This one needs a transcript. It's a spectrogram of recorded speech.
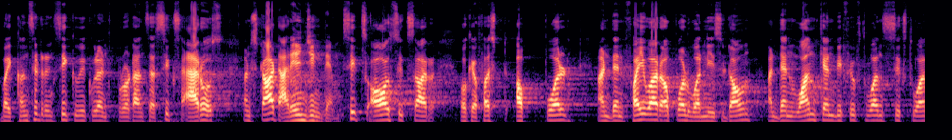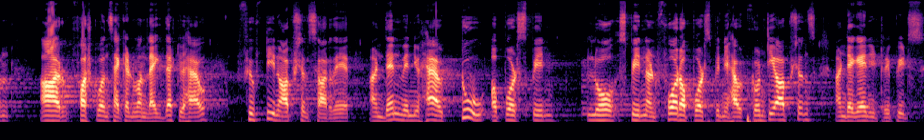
by considering 6 equivalent protons as 6 arrows and start arranging them. 6 all 6 are okay first upward and then 5 are upward 1 is down and then 1 can be 5th one 6th one or first one second one like that you have 15 options are there and then when you have 2 upward spin low spin and 4 upward spin you have 20 options and again it repeats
